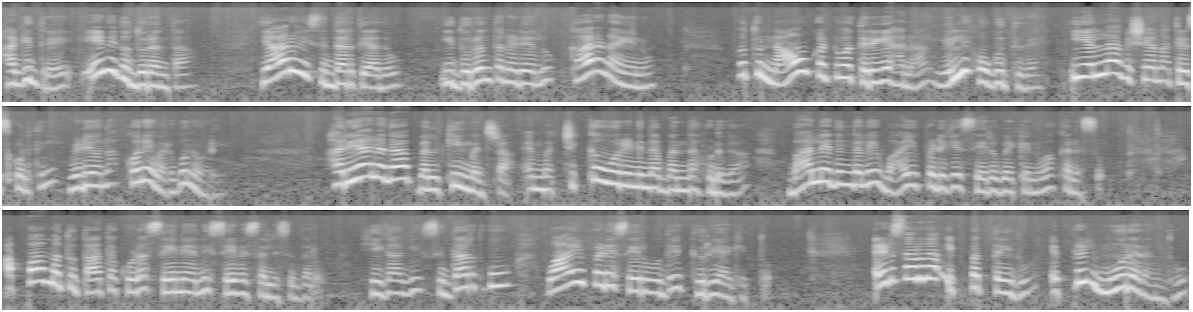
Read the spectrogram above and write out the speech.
ಹಾಗಿದ್ರೆ ಏನಿದು ದುರಂತ? ಯಾರು ಈ ಸಿದ್ಧಾರ್ಥಿಯಾದವು ಈ ದುರಂತ ನಡೆಯಲು ಕಾರಣ ಏನು? ಮತ್ತು ನಾವು ಕಟ್ಟುವ ತೆರಿಗೆ ಹಣ ಎಲ್ಲಿ ಹೋಗುತ್ತಿದೆ? ಈ ಎಲ್ಲ ವಿಷಯನ ತಿಳಿಸ್ಕೊಡ್ತೀನಿ ವಿಡಿಯೋನ ಕೊನೆವರೆಗೂ ನೋಡಿ. ಹರಿಯಾಣದ ಬಲ್ಕಿ ಮಜ್ರಾ ಎಂಬ ಚಿಕ್ಕ ಊರಿನಿಂದ ಬಂದ ಹುಡುಗ ಬಾಲ್ಯದಿಂದಲೇ ವಾಯುಪಡೆಗೆ ಸೇರಬೇಕೆನ್ನುವ ಕನಸು. ಅಪ್ಪ ಮತ್ತು ತಾತ ಕೂಡ ಸೇನೆಯಲ್ಲಿ ಸೇವೆ ಸಲ್ಲಿಸಿದ್ದರು. ಹೀಗಾಗಿ ಸಿದ್ಧಾರ್ಥ್ಗೂ ವಾಯುಪಡೆ ಸೇರುವುದೇ ಗುರಿಯಾಗಿತ್ತು. ಎರಡು ಸಾವಿರದ ಇಪ್ಪತ್ತೈದು ಏಪ್ರಿಲ್ ಮೂರರಂದು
